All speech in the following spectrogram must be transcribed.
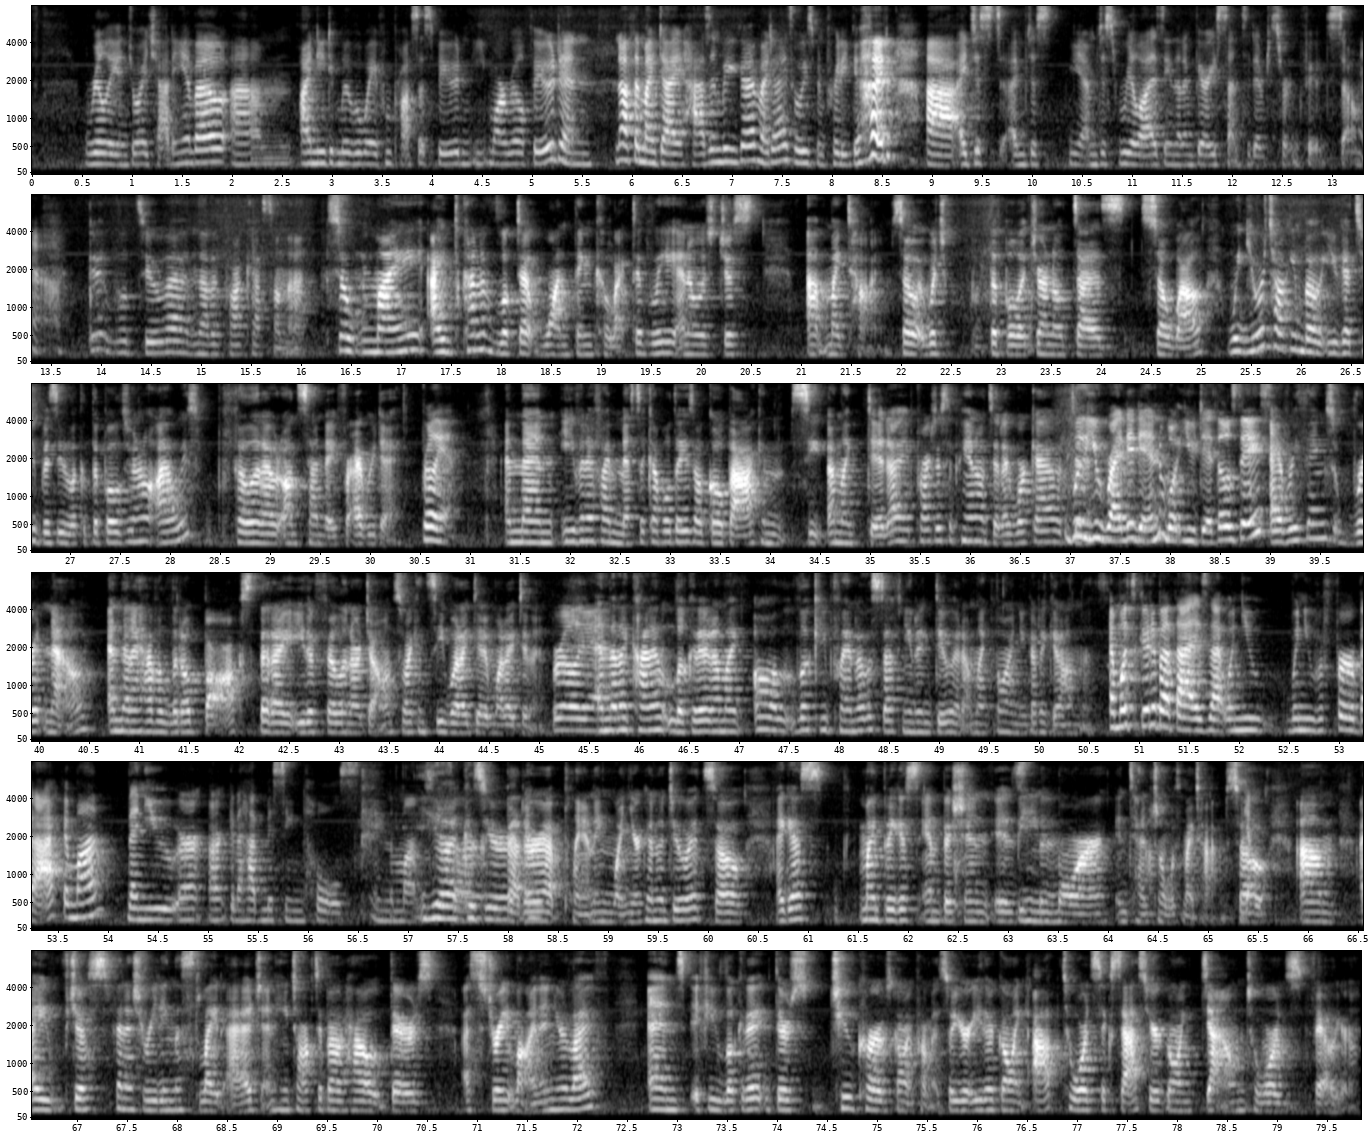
really enjoy chatting about. Um, I need to move away from processed food and eat more real food. And not that my diet hasn't been good; my diet's always been pretty good. Uh, I just, I'm just, yeah, I'm just realizing that I'm very sensitive to certain foods. So yeah, Good. We'll do uh, another podcast on that. So my, I kind of looked at one thing collectively, and it was just uh, my time. So which the bullet journal does so well. When you were talking about, you get too busy look at the bullet journal. I always fill it out on Sunday for every day. brilliant. And then even if I miss a couple days, I'll go back and see. I'm like, did I practice the piano? Did I work out? Did Will I- you write it in what you did those days? everything's written out and then i have a little box that i either fill in or don't so i can see what i did and what i didn't Brilliant. and then i kind of look at it i'm like oh look you planned all the stuff and you didn't do it i'm like lauren you gotta get on this And what's good about that is that when you when you refer back a month, then you aren't, aren't going to have missing holes in the month. yeah So- because you're better at planning when you're gonna do it so i guess my biggest ambition is being more intentional with my time. So um, i just finished reading the slight edge and he talked about how there's a straight line in your life and if you look at it there's two curves going from it. So you're either going up towards success you're going down towards failure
